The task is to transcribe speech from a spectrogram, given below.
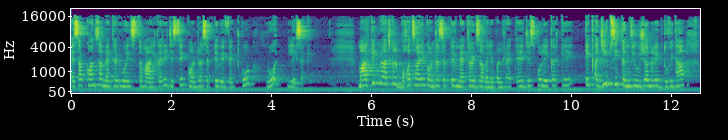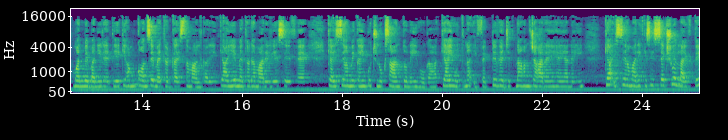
ऐसा कौन सा मेथड वो इस्तेमाल करे जिससे कॉन्ट्रासेप्टिव इफ़ेक्ट को वो ले सके? मार्केट में आजकल बहुत सारे कॉन्ट्रासेप्टिव मेथड्स अवेलेबल रहते हैं, जिसको लेकर के एक अजीब सी कंफ्यूजन और एक दुविधा मन में बनी रहती है कि हम कौन से मेथड का इस्तेमाल करें? क्या ये मेथड हमारे लिए सेफ़ है? क्या इससे हमें कहीं कुछ नुकसान तो नहीं होगा? क्या ये उतना इफ़ेक्टिव है जितना हम चाह रहे हैं या नहीं? क्या इससे हमारी किसी सेक्सुअल लाइफ पे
